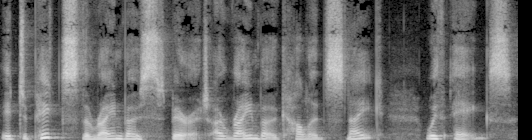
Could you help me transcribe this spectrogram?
It depicts the rainbow spirit, a rainbow coloured snake with eggs,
